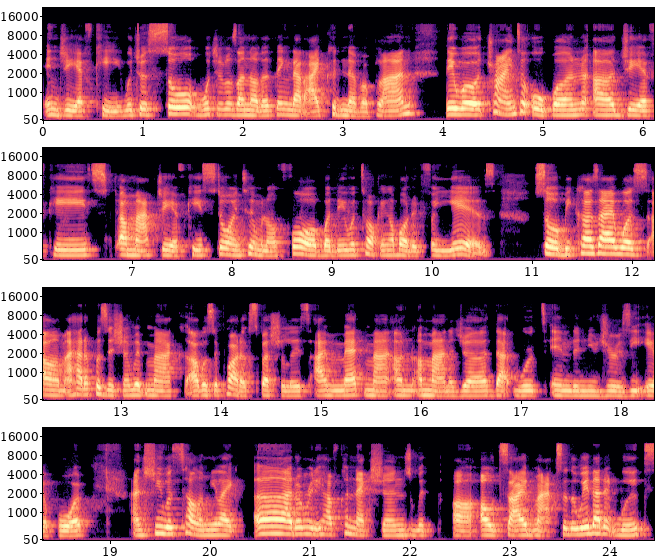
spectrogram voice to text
in jfk which was so which was another thing that i could never plan. They were trying to open a jfk a mac jfk store in terminal 4 but they were talking about it for years so because I was, um, I had a position with Mac, I was a product specialist. I met ma- a manager that worked in the New Jersey airport, and she was telling me like, uh, I don't really have connections with uh, outside Mac. So the way that it works,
